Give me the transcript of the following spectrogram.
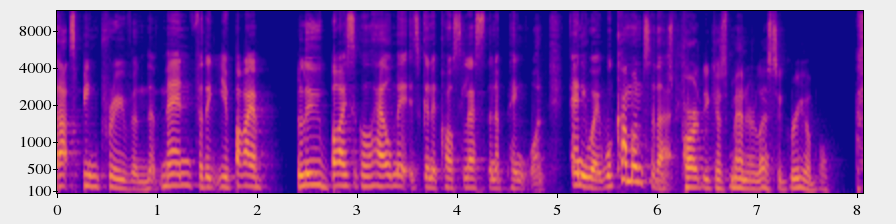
That's been proven that men, for the you buy a blue bicycle helmet is going to cost less than a pink one. Anyway, we'll come on to that. It's partly because men are less agreeable.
